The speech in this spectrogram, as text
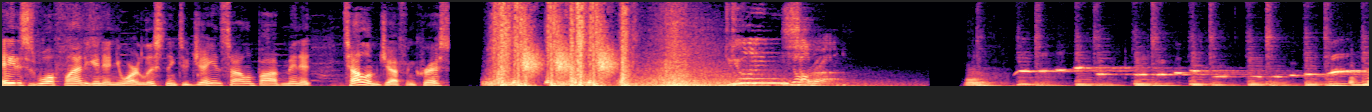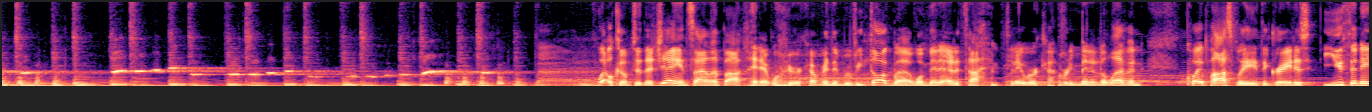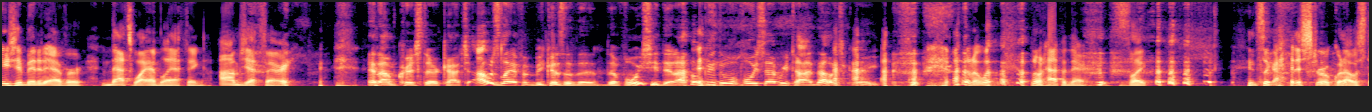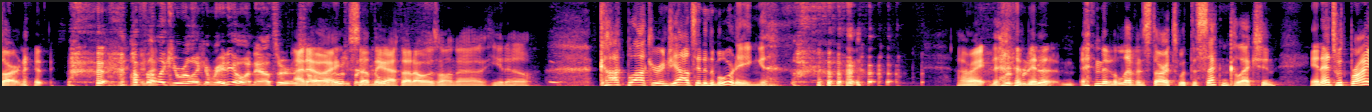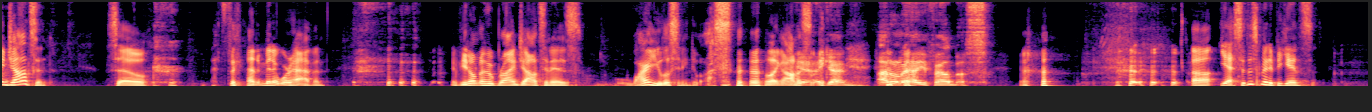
Hey, this is Walt Flanagan, and you are listening to Jay and Silent Bob Minute. Tell them, Jeff and Chris. Dueling genre. Welcome to the Jay and Silent Bob Minute, where we're covering the movie Dogma one minute at a time. Today we're covering minute 11, quite possibly the greatest euthanasia minute ever, and that's why I'm laughing. I'm Jeff Ferry. And I'm Chris Derkach. I was laughing because of the, the voice you did. I hope you do a voice every time. That was great. I don't know what, I don't know what happened there. It's like it's like I had a stroke when I was starting it. I felt like you were like a radio announcer. Or I know. I, suddenly cool. I thought I was on a you know cock blocker and Johnson in the morning. All right, minute, minute eleven starts with the second collection and ends with Brian Johnson. So that's the kind of minute we're having. If you don't know who Brian Johnson is, why are you listening to us? like Yeah, honestly, again, I don't know how you found us. Uh, yeah, so this minute begins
